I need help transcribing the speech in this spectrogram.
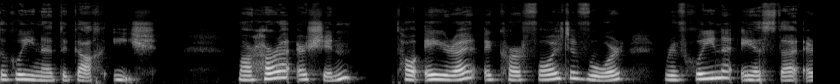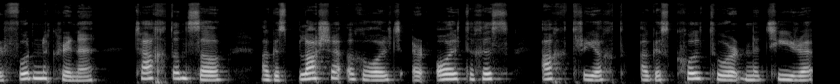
do dhaoine de gach os. Mar thora ar sin, tá éire ag chur fáilte mhór roimh dhaoine éasta ar fud na cruinne teacht an sa agus blaise a gháilt ar áilteachas achtraíocht agus cultúr na tíre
